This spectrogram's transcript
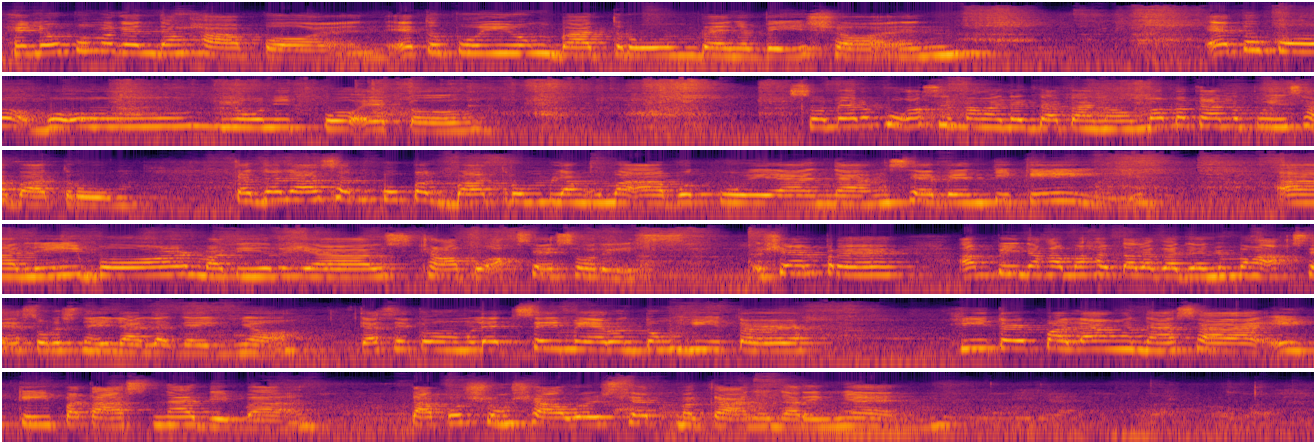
Hello po, magandang hapon. Ito po yung bathroom renovation. Ito po, buong unit po ito. So, meron po kasi mga nagtatanong, "Ma, magkano po yun sa bathroom? Kadalasan po pag bathroom lang umaabot po yan ng 70k. Ah, labor, materials, tsaka accessories. Siyempre, ang pinakamahal talaga dyan yung mga accessories na ilalagay nyo. Kasi kung let's say meron tong heater, heater pa lang nasa 8k pataas na, 'di ba? Tapos yung shower set, magkano na rin yan.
